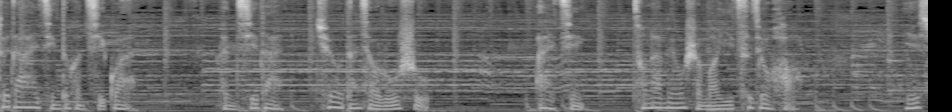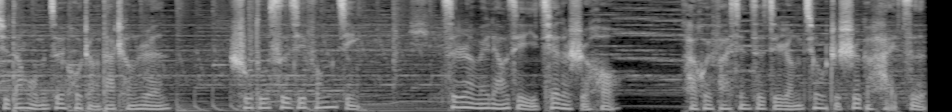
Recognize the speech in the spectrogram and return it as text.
对待爱情都很奇怪，很期待，却又胆小如鼠。爱情从来没有什么一次就好。也许当我们最后长大成人，熟读四季风景，自认为了解一切的时候，还会发现自己仍旧只是个孩子。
